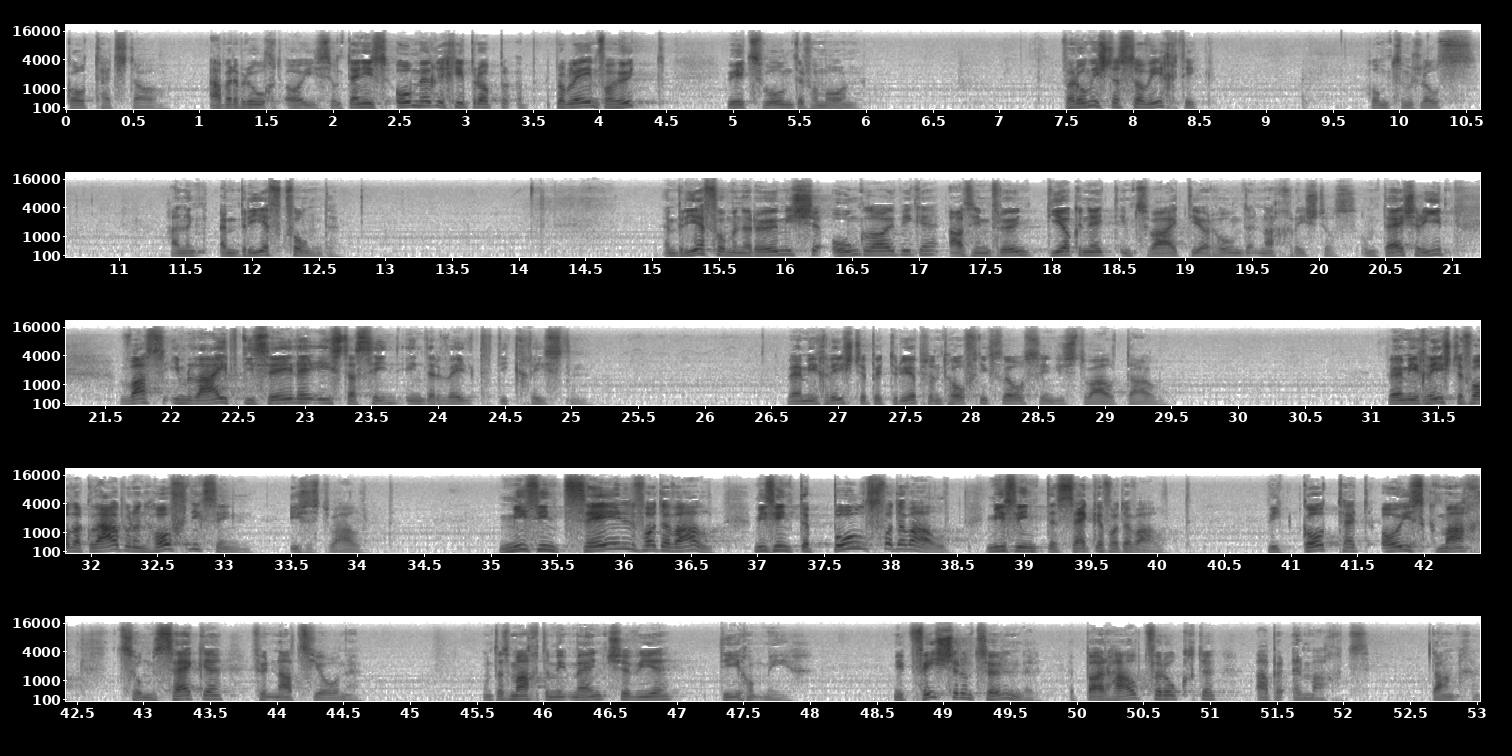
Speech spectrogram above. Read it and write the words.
Gott hat es da. Aber er braucht uns. Und dann ist das unmögliche Pro Problem von heute wie das Wunder von morgen. Warum ist das so wichtig? Kommt zum Schluss. Ich habe einen Brief gefunden. Ein Brief von einem römischen Ungläubigen an seinem Freund Diognet im zweiten Jahrhundert nach Christus. Und der schreibt, was im Leib die Seele ist, das sind in der Welt die Christen. Wenn wir Christen betrübt und hoffnungslos sind, ist die Welt auch. Wenn wir Christen voller Glauben und Hoffnung sind, ist es die Welt. Wir sind die Seele der Welt. Wir sind der Puls der Welt. Wir sind der Segen der Welt. Wie Gott hat uns gemacht zum Segen für die Nationen. Und das macht er mit Menschen wie dich und mich. Mit Fischer und Zöllner. Ein paar Halbverrückte, aber er macht es. Danke.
